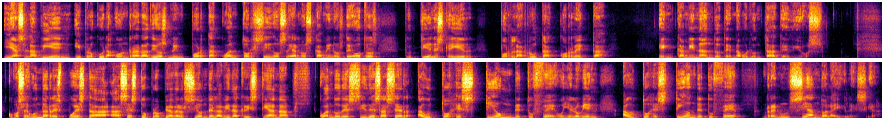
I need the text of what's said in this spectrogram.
y hazla bien y procura honrar a Dios, no importa cuán torcidos sean los caminos de otros. Tú tienes que ir por la ruta correcta encaminándote en la voluntad de Dios. Como segunda respuesta, haces tu propia versión de la vida cristiana cuando decides hacer autogestión de tu fe. Óyelo bien, autogestión de tu fe renunciando a la iglesia.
